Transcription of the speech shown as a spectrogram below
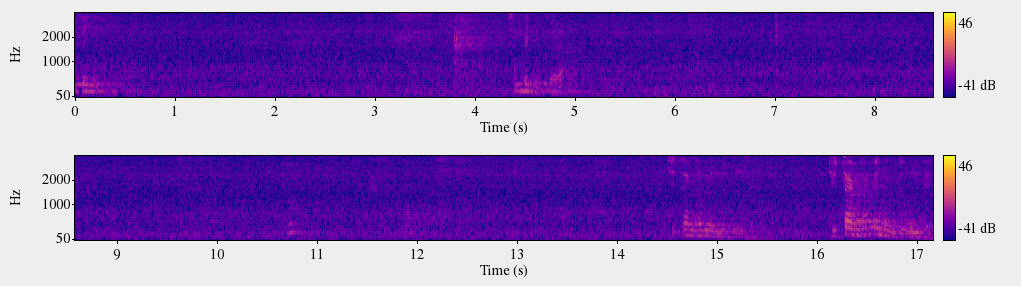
선배님. 선배님 거야? 뒷담 선배님 누군데? 뒷담 선배님 누군데?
